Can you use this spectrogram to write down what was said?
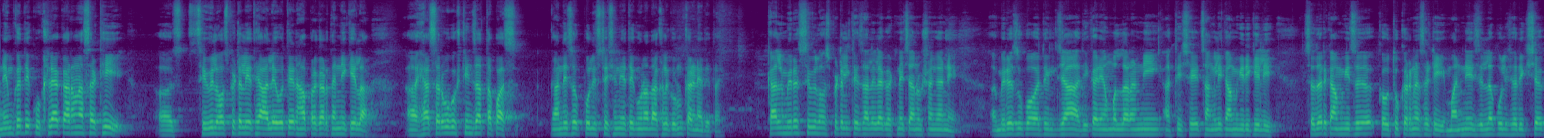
नेमकं ते कुठल्या कारणासाठी सिव्हिल हॉस्पिटल येथे आले होते आणि हा प्रकार त्यांनी केला ह्या सर्व गोष्टींचा तपास गांधी चौक पोलीस स्टेशन येथे गुन्हा दाखल करून करण्यात येत आहे. काल मिरज सिव्हिल हॉस्पिटल येथे झालेल्या घटनेच्या अनुषंगाने मिरज उपावातील ज्या अधिकारी अंमलदारांनी अतिशय चांगली कामगिरी केली सदर कामगिरीचं कौतुक करण्यासाठी माननीय जिल्हा पोलीस अधीक्षक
